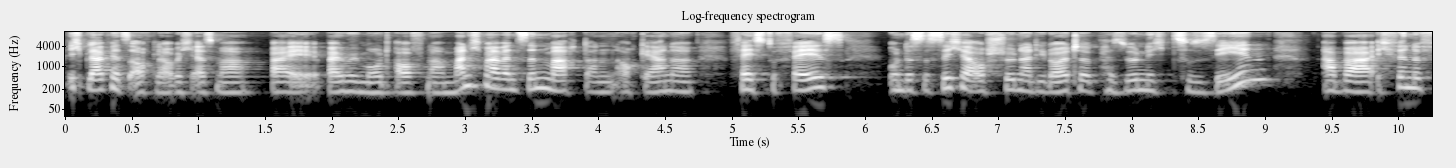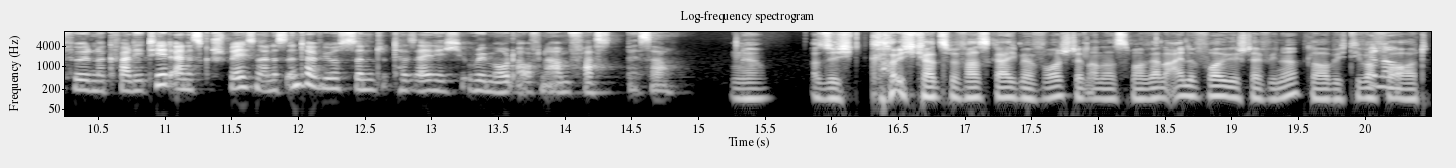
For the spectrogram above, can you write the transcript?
Ich bleibe jetzt auch, glaube ich, erstmal bei, bei Remote-Aufnahmen. Manchmal, wenn es Sinn macht, dann auch gerne face-to-face. -face und es ist sicher auch schöner, die Leute persönlich zu sehen. Aber ich finde, für eine Qualität eines Gesprächs und eines Interviews sind tatsächlich Remote-Aufnahmen fast besser. Ja. Also ich glaube, ich kann es mir fast gar nicht mehr vorstellen, anders mal. Wir hatten eine Folge, Steffi, ne? Glaube ich, die war genau. vor Ort.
